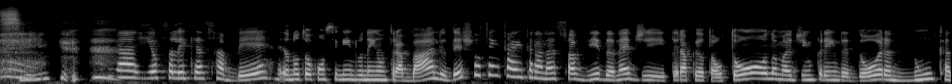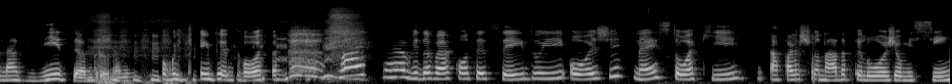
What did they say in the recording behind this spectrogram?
Sim. e aí eu falei, quer saber? Eu não estou conseguindo nenhum trabalho, deixa eu tentar entrar nessa vida, né? De terapeuta autônoma, de empreendedora, nunca na vida, Bruna, como empreendedora. Mas né, a vida vai acontecendo e hoje, né? Estou aqui apaixonada pelo hoje eu me sinto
